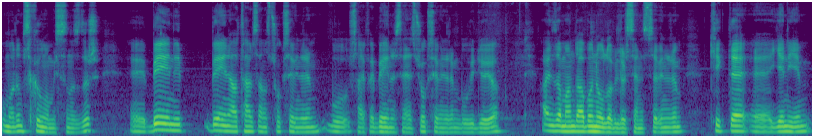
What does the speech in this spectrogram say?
umarım sıkılmamışsınızdır. Ee, beğenip beğeni atarsanız çok sevinirim. Bu sayfayı beğenirseniz çok sevinirim bu videoyu. Aynı zamanda abone olabilirseniz sevinirim. Kick'te e, yeniyim.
